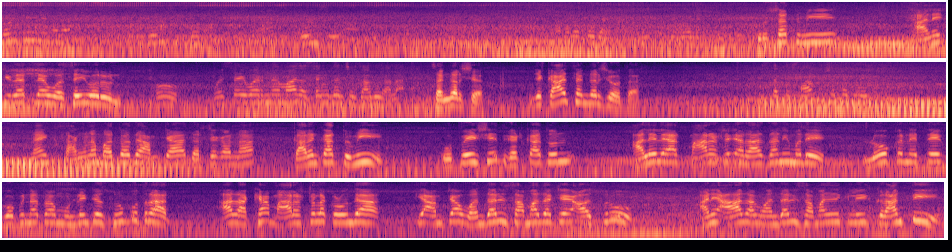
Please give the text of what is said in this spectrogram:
पैसे आता नको जाय. कृष्णा तुम्ही ठाणे जिल्ह्यातल्या वसईवरून. हो वसईवरनं माझा संघर्ष चालू झाला. संघर्ष? म्हणजे काय संघर्ष होता? सांगू शकत नाही. नाही सांगणं महत्त्वाचं आहे आमच्या दर्शकांना. कारण का तुम्ही उपेक्षित घटकातून आलेले आहात. महाराष्ट्राच्या राजधानीमध्ये लोकनेते गोपीनाथराव मुंडेंचे सुपुत्र आहात. आज अख्ख्या महाराष्ट्राला कळून द्या की आमच्या वंजारी समाजाचे अश्रू आणि आज वंजारी समाजाने केलेली क्रांती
